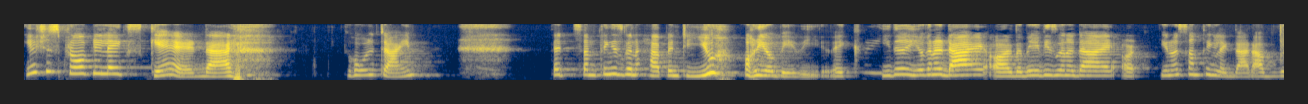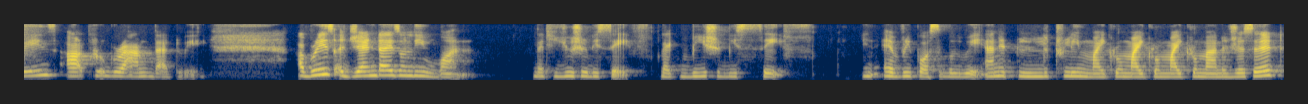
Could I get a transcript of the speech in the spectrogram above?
you're just probably like scared that the whole time that something is going to happen to you or your baby. Like either you're going to die or the baby's going to die or you know something like that. Our brains are programmed that way. Our brain's agenda is only one that you should be safe like we should be safe in every possible way. And it literally micro micro micro manages it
